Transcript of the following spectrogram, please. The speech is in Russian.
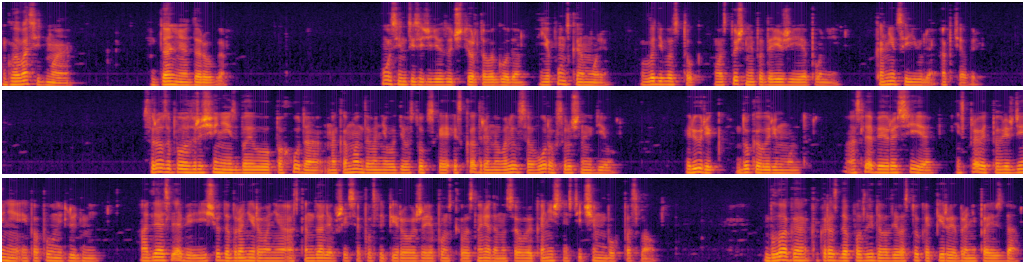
Глава 7. Дальняя дорога. Осень 1904 года. Японское море. Владивосток. Восточное побережье Японии. Конец июля. Октябрь. Сразу по возвращении из боевого похода на командование Владивостокской эскадры навалился ворох срочных дел. Рюрик, доковый ремонт. Ослябия Россия, исправить повреждения и пополнить людьми. А для Осляби еще до бронирования оскандалившейся после первого же японского снаряда носовой конечности, чем Бог послал. Благо, как раз доползли до Владивостока первые бронепоезда.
